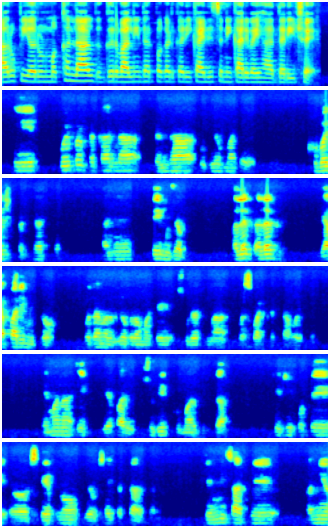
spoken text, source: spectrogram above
આરોપી અરુણ મક્ખનલાલ અગ્રવાલની ધરપકડ કરી કાયદેસરની કાર્યવાહી હાથ ધરી છે. કોઈ પણ પ્રકારના ધંધા ઉદ્યોગ માટે ખૂબ જ પ્રખ્યાત છે અને તે મુજબ અલગ અલગ વ્યાપારી મિત્રો પોતાનો ધંધો કરવા માટે સુરતમાં વસવાટ કરતા હોય છે. એમાંના એક વેપારી સુધીર કુમાર ગુપ્તા, કે જે પોતે સ્ટેપનો વ્યવસાય કરતા હતા. તેમની સાથે અન્ય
